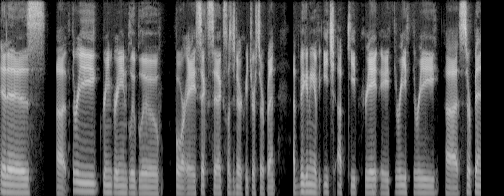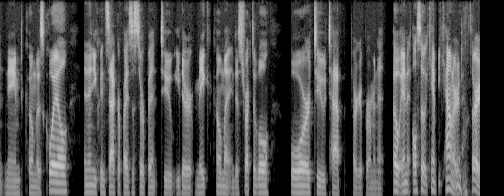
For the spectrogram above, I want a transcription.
It is uh, three green, green, blue, blue for a six six legendary creature serpent. At the beginning of each upkeep, create a three three uh, serpent named Koma's Coil and then you can sacrifice a serpent to either make Koma indestructible or to tap target permanent. Oh, and also it can't be countered. Sorry, I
